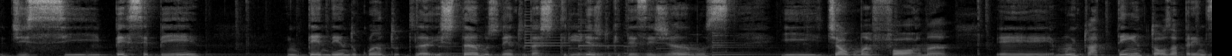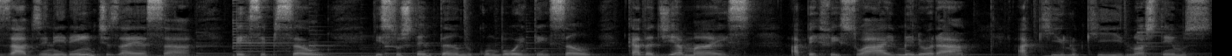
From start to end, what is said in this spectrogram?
de se perceber, entendendo quanto estamos dentro das trilhas do que desejamos e de alguma forma eh, muito atento aos aprendizados inerentes a essa percepção e sustentando com boa intenção cada dia mais aperfeiçoar e melhorar aquilo que nós temos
